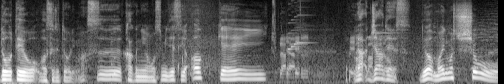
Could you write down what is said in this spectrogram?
童貞を忘れております。確認はお済みですよ。OK ラジャーです。では参りましょう。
